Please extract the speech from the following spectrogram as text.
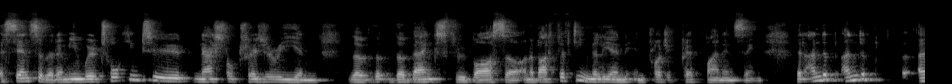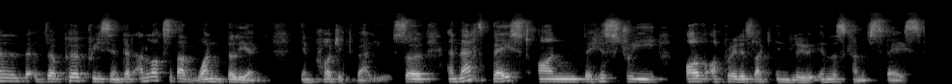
a sense of it, I mean, we're talking to National Treasury and the, the, the banks through BASA on about 50 million in project prep financing that under, under uh, the, the per precinct that unlocks about 1 billion in project value. So, and that's based on the history of operators like Indlu in this kind of space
